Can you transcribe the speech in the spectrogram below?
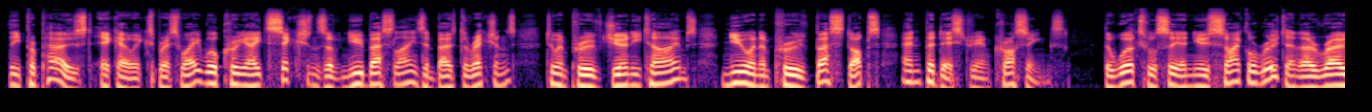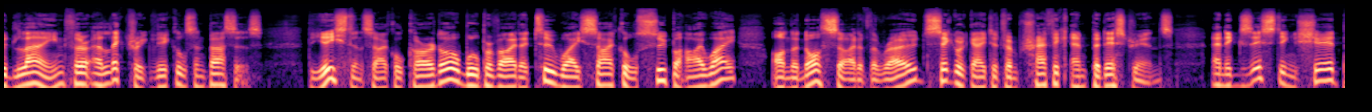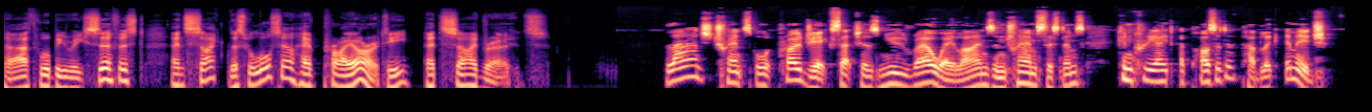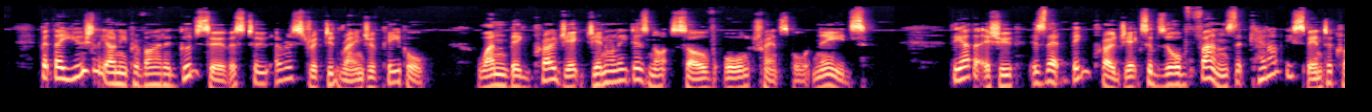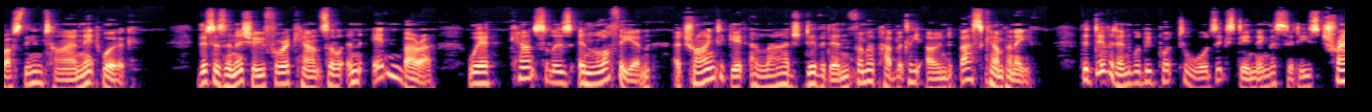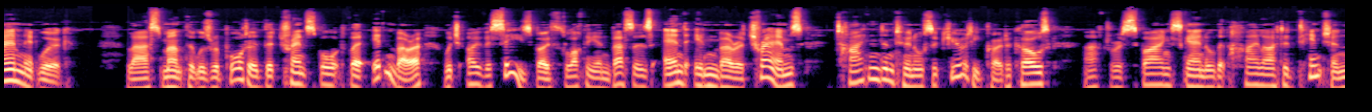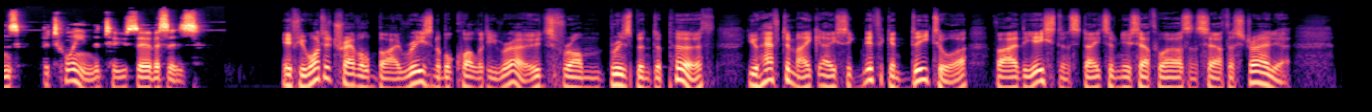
The proposed Eco Expressway will create sections of new bus lanes in both directions to improve journey times, new and improved bus stops, and pedestrian crossings. The works will see a new cycle route and a road lane for electric vehicles and buses. The Eastern Cycle Corridor will provide a two way cycle superhighway on the north side of the road, segregated from traffic and pedestrians. An existing shared path will be resurfaced, and cyclists will also have priority at side roads. Large transport projects such as new railway lines and tram systems can create a positive public image, but they usually only provide a good service to a restricted range of people. One big project generally does not solve all transport needs. The other issue is that big projects absorb funds that cannot be spent across the entire network. This is an issue for a council in Edinburgh, where councillors in Lothian are trying to get a large dividend from a publicly owned bus company. The dividend would be put towards extending the city's tram network. Last month it was reported that Transport for Edinburgh, which oversees both Lothian buses and Edinburgh trams, tightened internal security protocols after a spying scandal that highlighted tensions between the two services. If you want to travel by reasonable quality roads from Brisbane to Perth, you have to make a significant detour via the eastern states of New South Wales and South Australia.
